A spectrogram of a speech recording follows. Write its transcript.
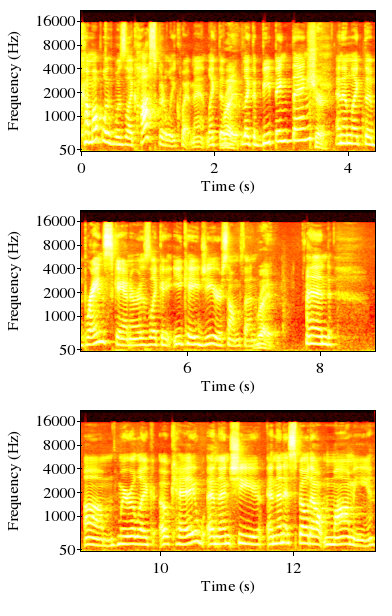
come up with was like hospital equipment, like the Right. like the beeping thing. Sure. And then like the brain scanner is like a EKG or something. Right. And um, we were like, okay. And then she, and then it spelled out mommy,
